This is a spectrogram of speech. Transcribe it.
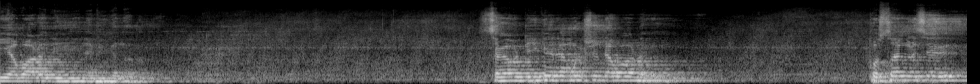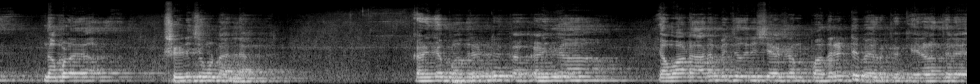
ഈ അവാർഡിന് ലഭിക്കുന്നത്. സഹോ ടി കെ രാമകൃഷ്ണന്റെ അവാർഡ് പുസ്തകങ്ങൾ നമ്മൾ ക്ഷണിച്ചുകൊണ്ടല്ല. കഴിഞ്ഞ പതിനെട്ട് കഴിഞ്ഞ അവാർഡ് ആരംഭിച്ചതിന് ശേഷം പതിനെട്ട് പേർക്ക് കേരളത്തിലെ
